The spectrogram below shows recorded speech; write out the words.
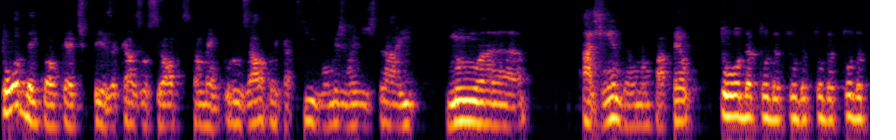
toda e qualquer despesa, caso você opte também por usar o aplicativo ou mesmo registrar aí numa agenda ou num papel, toda, toda, toda, toda, toda,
